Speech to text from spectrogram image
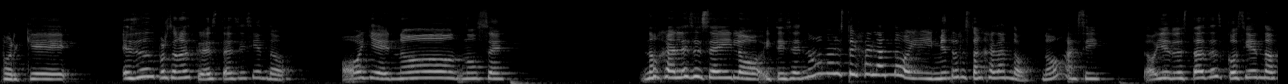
Porque es de esas personas que le estás diciendo, oye, no, no sé, no jales ese hilo y te dice, no, no lo estoy jalando y mientras lo están jalando, ¿no? Así, oye, lo estás descosiendo, no,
